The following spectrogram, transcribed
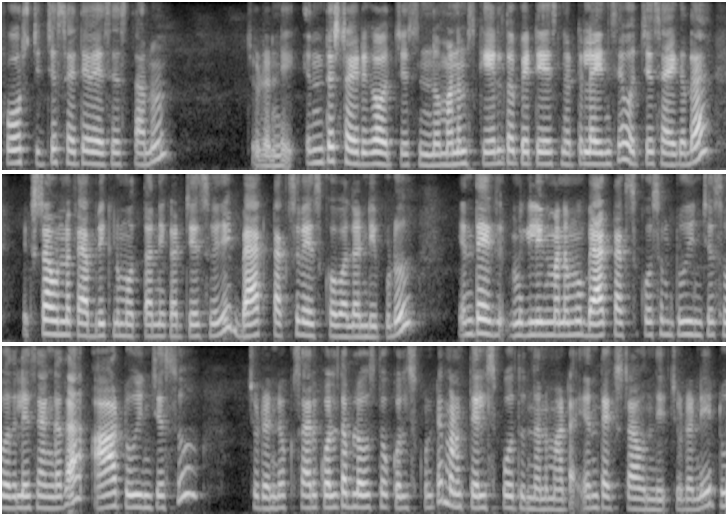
ఫోర్ స్టిచ్చెస్ అయితే వేసేస్తాను. చూడండి ఎంత స్ట్రైట్గా వచ్చేసిందో. మనం స్కేల్తో పెట్టేసినట్టు లైన్సే వచ్చేసాయి కదా. ఎక్స్ట్రా ఉన్న ఫ్యాబ్రిక్ను మొత్తాన్ని కట్ చేసి బ్యాక్ టక్స్ వేసుకోవాలండి ఇప్పుడు. ఎంత మిగిలిన మనము బ్యాక్ టక్స్ కోసం టూ ఇంచెస్ వదిలేసాం కదా ఆ టూ ఇంచెస్ చూడండి ఒకసారి కొలత బ్లౌజ్తో కొలుసుకుంటే మనకు తెలిసిపోతుంది అనమాట ఎంత ఎక్స్ట్రా ఉంది చూడండి. టూ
